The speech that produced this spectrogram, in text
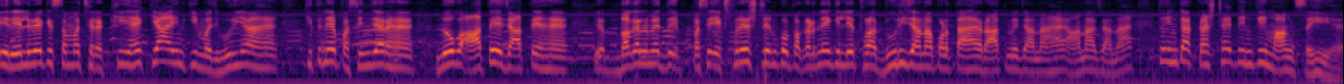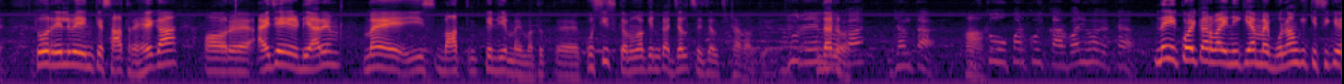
रेलवे के समक्ष रखी है। क्या इनकी मजबूरियाँ हैं? कितने पैसेंजर हैं? लोग आते जाते हैं। बगल में एक्सप्रेस ट्रेन को पकड़ने के लिए थोड़ा दूरी जाना पड़ता है, रात में जाना है, आना जाना है। तो इनका कष्ट है तो इनकी मांग सही है। तो रेलवे इनके साथ रहेगा और एज ए डी मैं इस बात के लिए मैं मदद अ, कोशिश करूंगा कि इनका जल्द से जल्द ठहराव दिया जो रेल धन्यवाद। रोका जनता हाँ। उसके ऊपर कोई कार्रवाई होगा क्या नहीं कोई कार्रवाई नहीं किया मैं बोला हूँ कि किसी के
